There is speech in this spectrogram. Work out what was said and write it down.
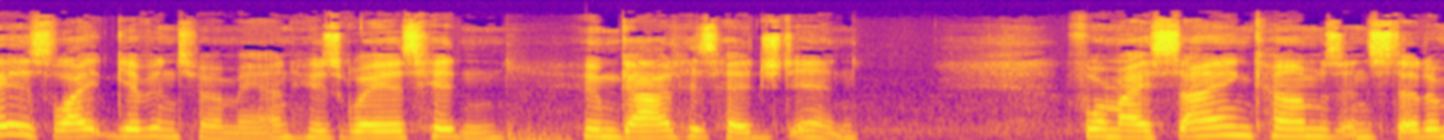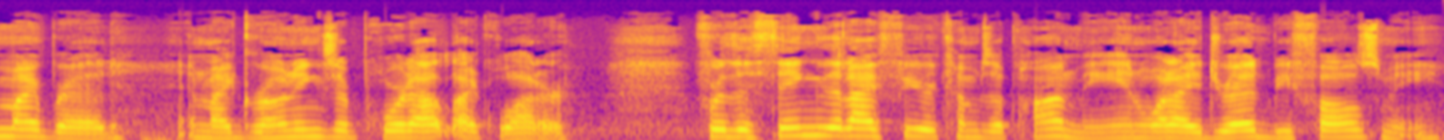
is light given to a man whose way is hidden, whom God has hedged in? For my sighing comes instead of my bread, and my groanings are poured out like water. For the thing that I fear comes upon me, and what I dread befalls me.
